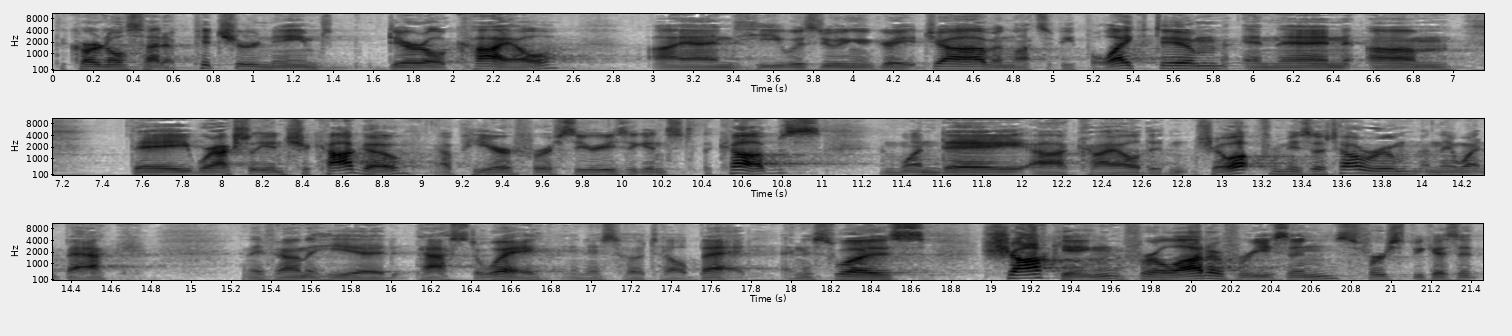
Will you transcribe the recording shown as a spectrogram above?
the Cardinals had a pitcher named Darryl Kile, and he was doing a great job, and lots of people liked him. And then um, they were actually in Chicago up here for a series against the Cubs, and one day uh, Kile didn't show up from his hotel room, and they went back, and they found that he had passed away in his hotel bed. And this was shocking for a lot of reasons. First, because it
